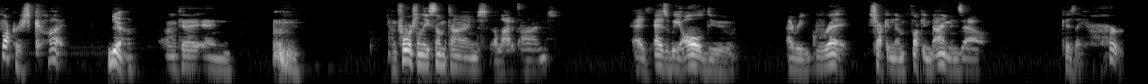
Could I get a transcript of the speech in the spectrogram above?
fuckers cut. Yeah. Okay, and unfortunately, sometimes, a lot of times, as as we all do, I regret chucking them fucking diamonds out because they hurt.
